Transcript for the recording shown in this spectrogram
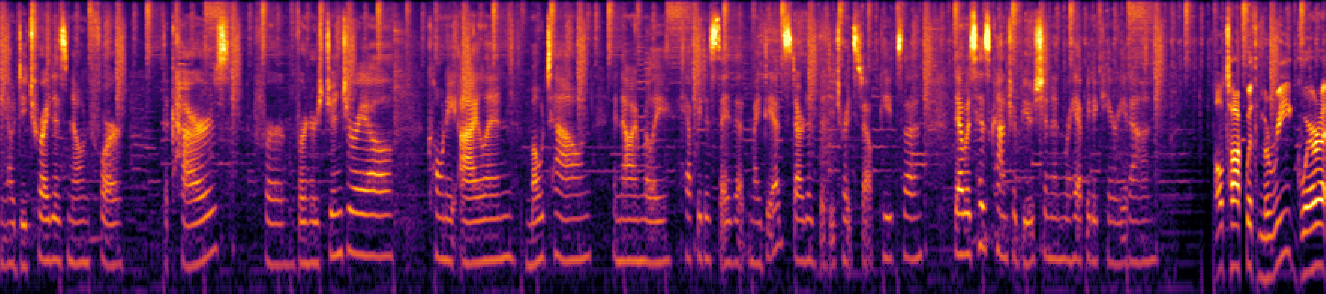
You know, Detroit is known for the cars, for Vernor's Ginger Ale, Coney Island, Motown, and now I'm really happy to say that my dad started the Detroit style pizza. That was his contribution, and we're happy to carry it on. I'll talk with Marie Guerra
